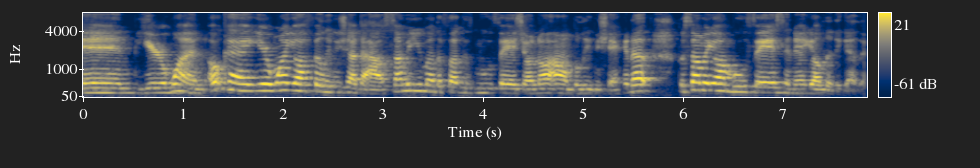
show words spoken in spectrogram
in year one. Okay, year one, y'all filling each other out. Some of you motherfuckers move fast. Y'all know I don't believe in shacking up, but some of y'all move fast and then y'all live together.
